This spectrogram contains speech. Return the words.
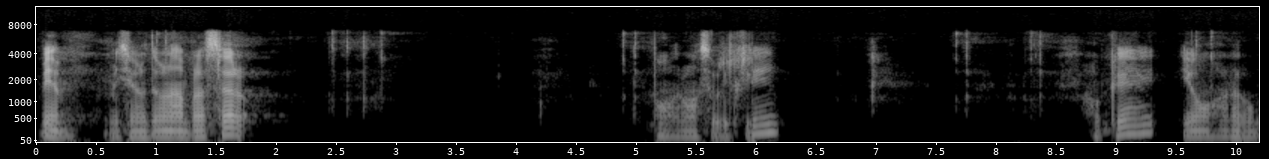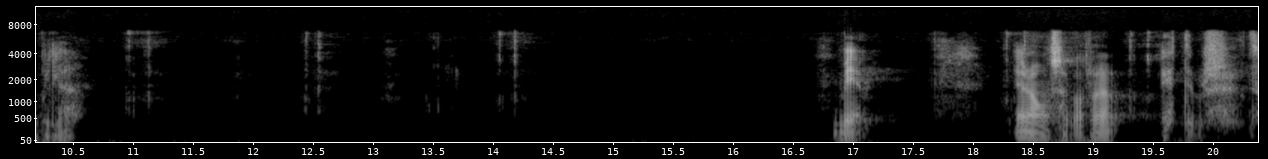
Bien, me que no tengo nada para hacer. Vamos a hacer el clean. Ok, y vamos a compilar. Bien. Y ahora vamos a correr este proyecto.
